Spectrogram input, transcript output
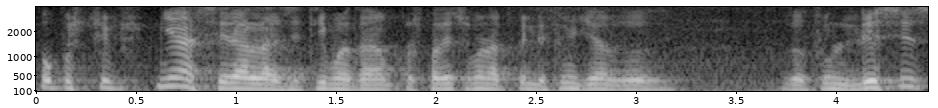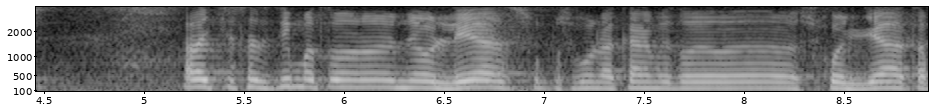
όπως και μια σειρά άλλα ζητήματα προσπαθήσουμε να απειληθούν και να δοθούν λύσεις αλλά και στα ζητήματα νεολαίας, όπως έχουμε να κάνουμε με το σχολιά, τα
